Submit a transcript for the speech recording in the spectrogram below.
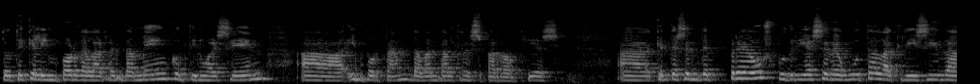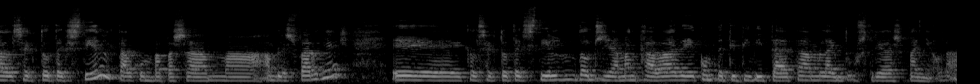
tot i que l'import de l'arrendament continua sent eh, important davant d'altres parròquies. Aquest descent de preus podria ser degut a la crisi del sector textil, tal com va passar amb, eh, amb les Fargues, eh, que el sector textil doncs, ja mancava de competitivitat amb la indústria espanyola.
